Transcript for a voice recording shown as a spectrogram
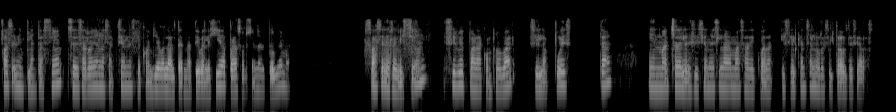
Fase de implantación. Se desarrollan las acciones que conlleva la alternativa elegida para solucionar el problema. Fase de revisión sirve para comprobar si la en marcha de la decisión es la más adecuada y se alcanzan los resultados deseados.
